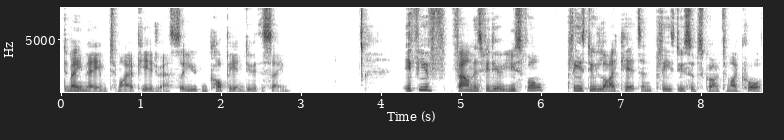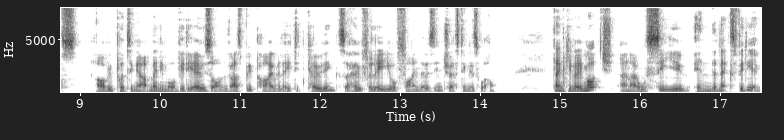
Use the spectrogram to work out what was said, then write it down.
domain name to my IP address, so you can copy and do the same. If you've found this video useful, please do like it and please do subscribe to my course. I'll be putting out many more videos on Raspberry Pi related coding, so hopefully you'll find those interesting as well. Thank you very much, and I will see you in the next video.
